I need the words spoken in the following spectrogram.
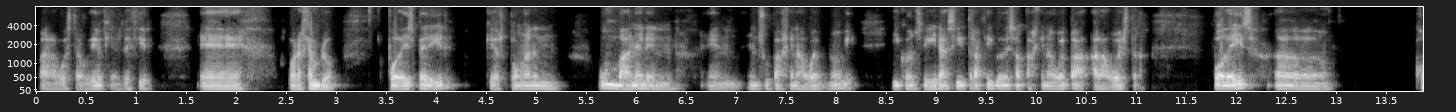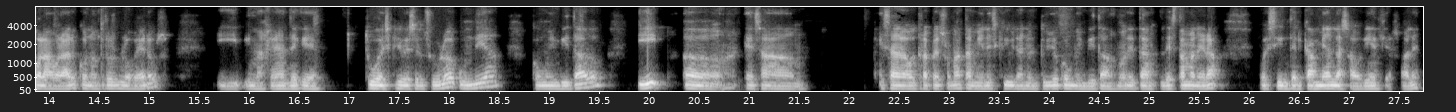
para vuestra audiencia. Es decir, por ejemplo, podéis pedir que os pongan un banner en, en, su página web ¿no? y, conseguir así tráfico de esa página web a, la vuestra. Podéis eh, colaborar con otros blogueros y imagínate que tú escribes en su blog un día como invitado y eh, esa, esa otra persona también escribirá en el tuyo como invitado. ¿no? De, esta manera, pues se intercambian las audiencias, ¿vale?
